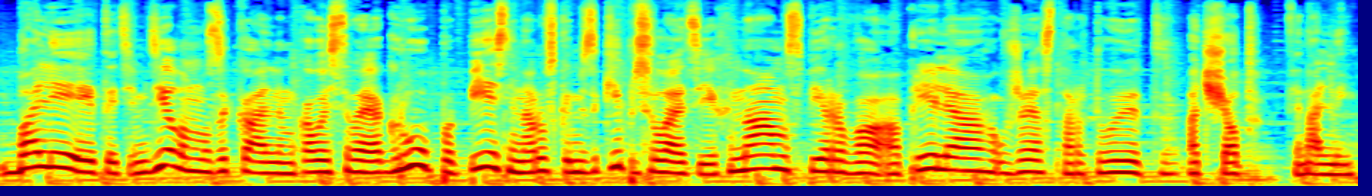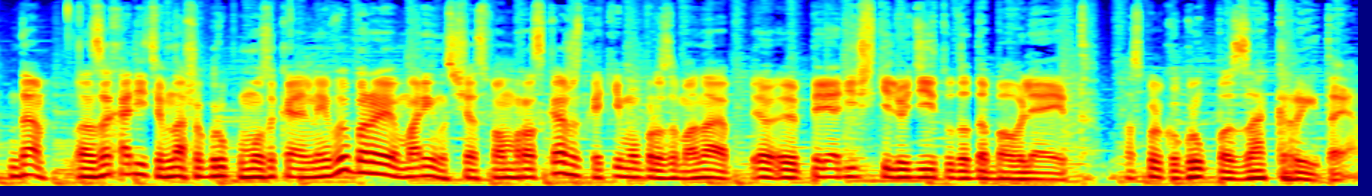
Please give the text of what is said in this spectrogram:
болеет этим делом музыкальным, у кого есть своя группа, песни на русском языке, присылайте их нам. С 1 апреля уже стартует отсчет финальный. Да, заходите в нашу группу «Музыкальные выборы». Марина сейчас вам расскажет, каким образом она э, э, периодически людей туда добавляет, поскольку группа закрытая.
